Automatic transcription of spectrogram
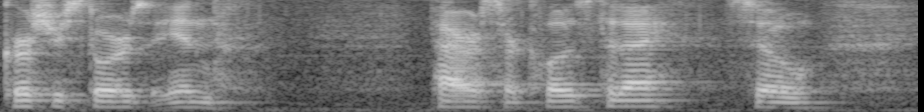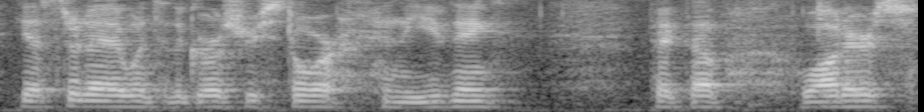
grocery stores in Paris are closed today. So yesterday I went to the grocery store in the evening, picked up waters,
